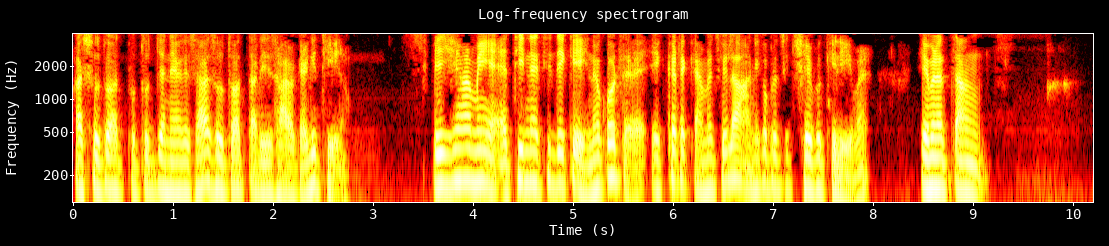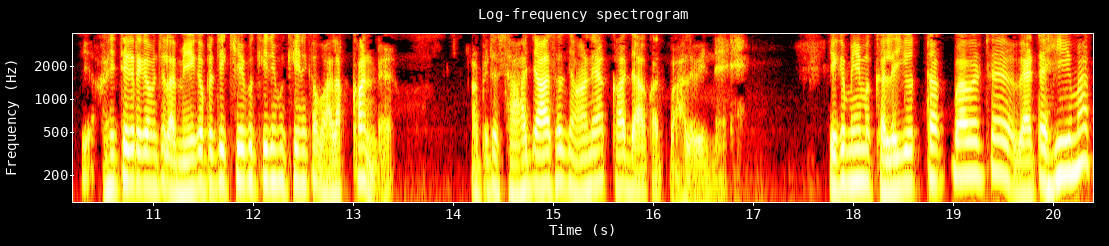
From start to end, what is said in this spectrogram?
අසුතවත් පුතුත්ජනයාගේ සහ සුතවත් අරිය ශා วก යාගේ තියෙනවා. එනිසා මේ ඇති නැති දෙක එනකොට එකට කැමති වෙලා අනික ප්‍රතික්ෂේප කිරීම. එහෙම නැත්නම් අනිත් එකට කැමතිලා මේක ප්‍රතික්ෂේප කිරීම කියන එක වළක්වන්න අපිට සහජාස ඥානයක් කවදාකවත් පහළ වෙන්නේ නැහැ. ඒක මෙහෙම කල යුත්තක් බවට වැටහීමක්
